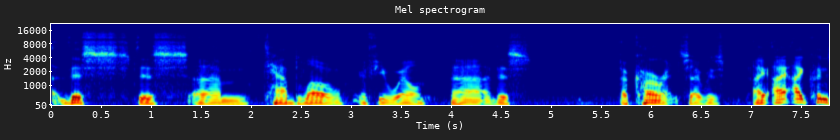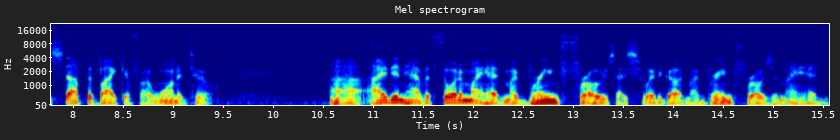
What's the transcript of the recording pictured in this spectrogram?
this this um, tableau, if you will, uh, this occurrence. I was I, I, I couldn't stop the bike if I wanted to. Uh, I didn't have a thought in my head. My brain froze. I swear to God, my brain froze in my head.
